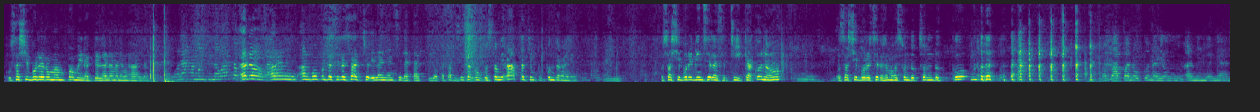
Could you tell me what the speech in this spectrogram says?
Kung sa Shiborero Mampa, may nagdala na nga ng alak. Wala ka mang ginawa sa Ano, ang ang pupunta sila sa Atyo, ilan yan sila tatlo. Katapos isa kong customer, apat yung pupunta ngayon. O sa Shibori din sila sa chika ko, no? O sa Shibori sila sa mga sundot-sundot ko. Mapapanood ko na yung ano mo niyan.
